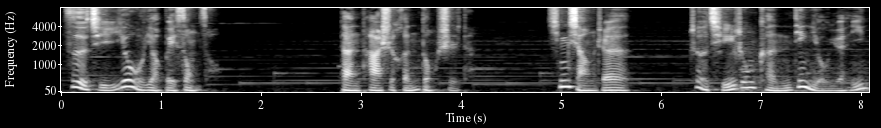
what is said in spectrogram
自己又要被送走，但他是很懂事的，心想着这其中肯定有原因，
